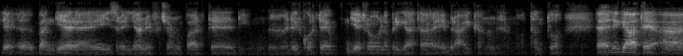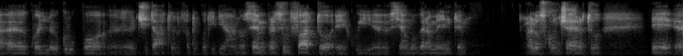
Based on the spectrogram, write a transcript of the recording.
le eh, bandiere israeliane facevano parte di del corteo. Dietro la brigata ebraica non erano tanto eh, legate a eh, quel gruppo eh, citato dal Fatto Quotidiano, sempre sul fatto, e qui eh, siamo veramente allo sconcerto e eh,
